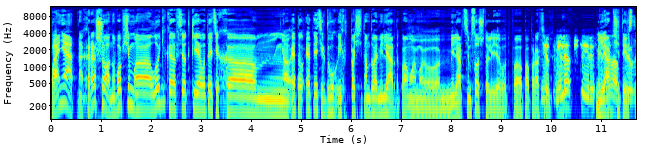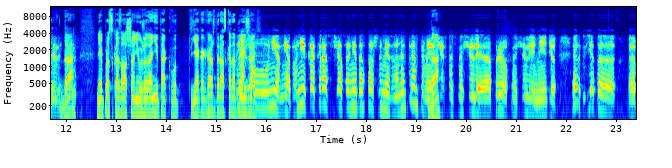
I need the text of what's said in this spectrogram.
Понятно, хорошо. Ну, в общем, э, логика все-таки вот этих, э, это, это, этих двух, их почти там 2 миллиарда, по-моему, миллиард семьсот, что ли, вот по, поправьте. Нет, миллиард четыреста. Миллиард четыреста, да? Мне просто сказал, что они уже, они так вот, я как каждый раз, когда нет, приезжаю... Ну, нет, нет, у них как раз сейчас они достаточно медленными темпами, да? численность населения, прирост населения идет. Это где-то э,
